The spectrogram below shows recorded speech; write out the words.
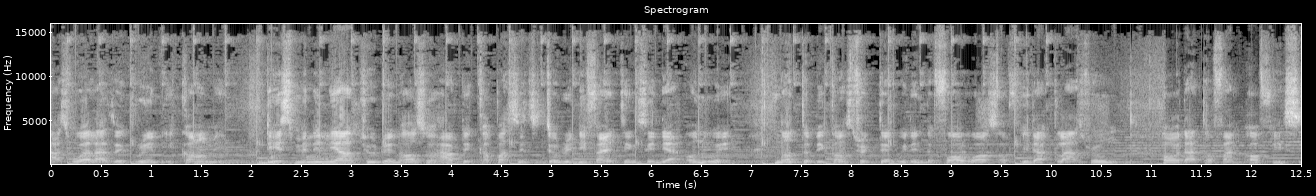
as well as a green economy. These millennial children also have the capacity to redefine things in their own way, not to be constricted within the four walls of either classroom or that of an office.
